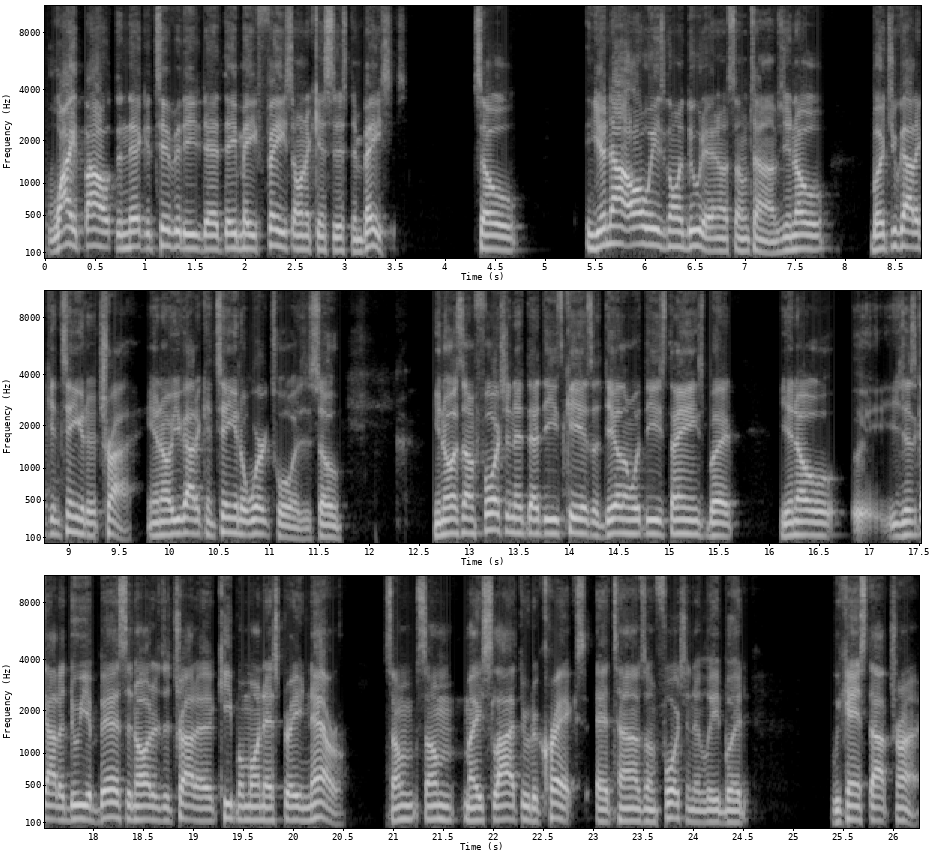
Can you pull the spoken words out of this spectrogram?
wipe out the negativity that they may face on a consistent basis. So you're not always going to do that uh, sometimes, you know, but you got to continue to try. You know, you got to continue to work towards it. So, you know, it's unfortunate that these kids are dealing with these things, but – you know, uh, you just got to do your best in order to try to keep them on that straight and narrow. Some some may slide through the cracks at times, unfortunately, but we can't stop trying.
